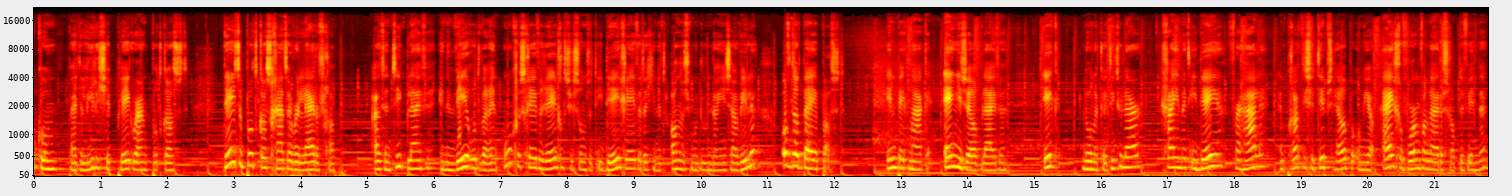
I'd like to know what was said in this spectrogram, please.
Welkom bij de Leadership Playground podcast. Deze podcast gaat over leiderschap. Authentiek blijven in een wereld waarin ongeschreven regels je soms het idee geven dat je het anders moet doen dan je zou willen of dat bij je past. Impact maken en jezelf blijven. Ik, Lonneke Titulaar, ga je met ideeën, verhalen en praktische tips helpen om jouw eigen vorm van leiderschap te vinden,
